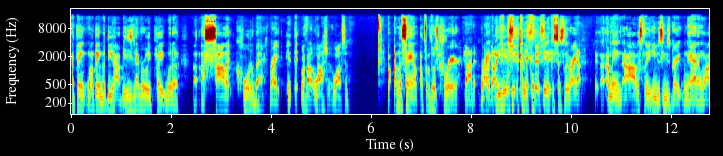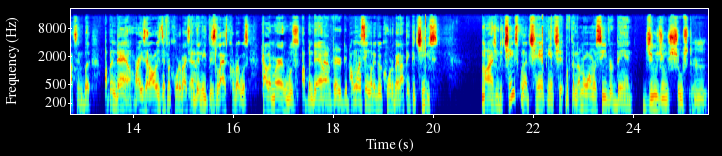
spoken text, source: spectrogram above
I think one thing with D Hop is he's never really played with a, a, a solid quarterback. Right. It, it, what about Washington? Watson? I'm just saying, I'm, talking about his career. Got it. Right. Like, he, is, yeah, consistent. yeah, consistently right. I mean, obviously he was he was great when he had him Watson, but up and down, right? He's had all these different quarterbacks, yeah. and then he, his last quarterback was Kyler Murray, who was up and down. Yeah, very good. I want to see him with a good quarterback. And I think the Chiefs, mind you, the Chiefs won a championship with the number one receiver being Juju Schuster. Mm.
